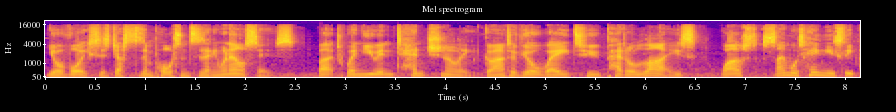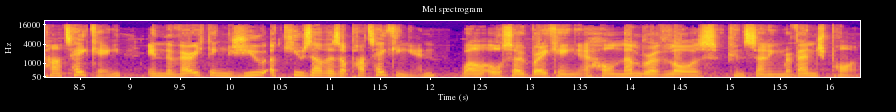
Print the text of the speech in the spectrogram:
your voice is just as important as anyone else's. But when you intentionally go out of your way to peddle lies, whilst simultaneously partaking in the very things you accuse others of partaking in, while also breaking a whole number of laws concerning revenge porn.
